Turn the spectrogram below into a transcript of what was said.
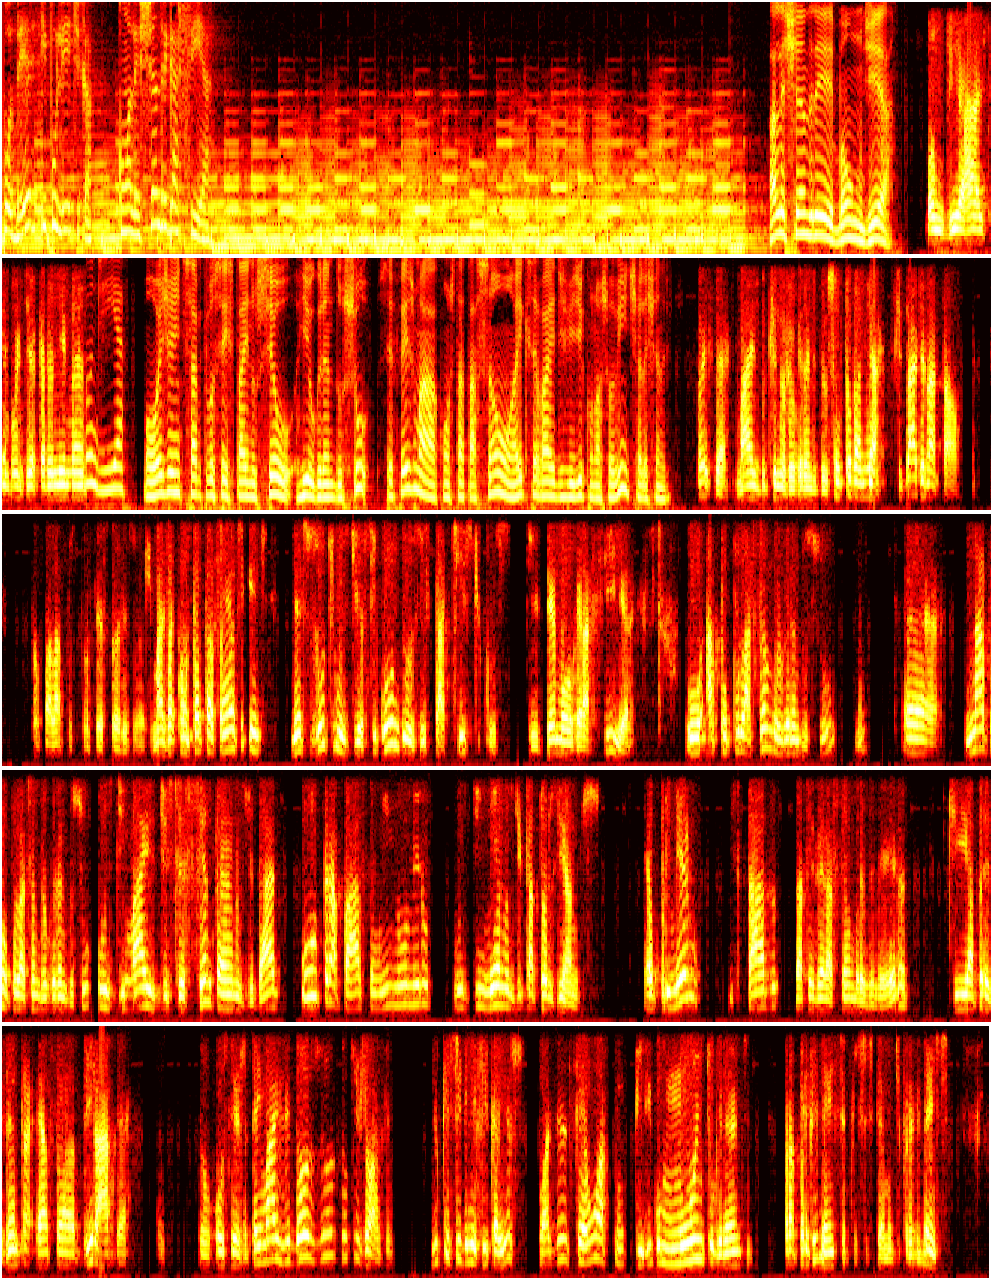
Poder e Política, com Alexandre Garcia. Alexandre, bom dia. Bom dia, Raíssa. Bom dia, Carolina. Bom dia. Bom, hoje a gente sabe que você está aí no seu Rio Grande do Sul. Você fez uma constatação aí que você vai dividir com o nosso ouvinte, Alexandre? Pois é, mais do que no Rio Grande do Sul, estou na minha cidade natal. Vou falar para os professores hoje. Mas a constatação é a seguinte: nesses últimos dias, segundo os estatísticos de demografia, o, a população do Rio Grande do Sul, né, é, na população do Rio Grande do Sul, os de mais de 60 anos de idade ultrapassam em número os de menos de 14 anos. É o primeiro estado da Federação Brasileira que apresenta essa virada. Ou seja, tem mais idoso do que jovem. E o que significa isso? Pode ser um, um perigo muito grande para a Previdência, para o sistema de Previdência.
